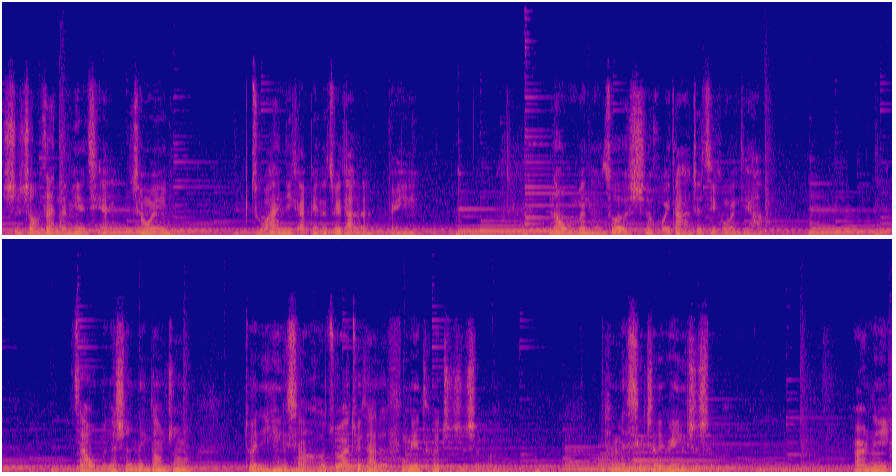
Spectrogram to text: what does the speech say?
始终在你的面前成为阻碍你改变的最大的原因。那我们能做的是回答这几个问题哈。在我们的生命当中，对你影响和阻碍最大的负面特质是什么？它们形成的原因是什么？而你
